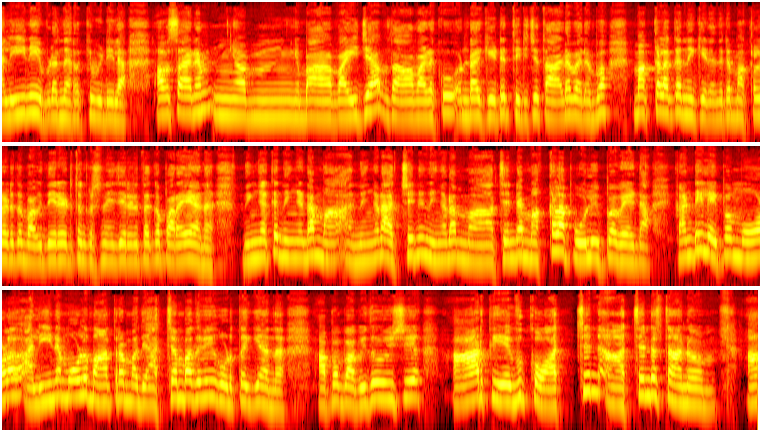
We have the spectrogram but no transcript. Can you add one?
അലീനെ ഇവിടെ നിന്ന് ഇറക്കി വിടില്ല. അവസാനം വൈജ വഴക്കു ഉണ്ടാക്കിയിട്ട് തിരിച്ച് താഴെ വരുമ്പോൾ മക്കളൊക്കെ നിൽക്കണം എന്നിട്ട് മക്കളുടെ അടുത്തും ഭവിതയുടെ അടുത്തും കൃഷ്ണേജിയുടെ അടുത്തൊക്കെ പറയാണ് നിങ്ങൾക്ക് നിങ്ങളുടെ നിങ്ങളുടെ അച്ഛന് നിങ്ങളുടെ അച്ഛന്റെ മക്കളെ പോലും ഇപ്പോൾ വേണ്ട. കണ്ടില്ലേ? ഇപ്പം മോൾ അലീന മോൾ മാത്രം മതി. അച്ഛൻ പദവി കൊടുത്തൊക്കെയാണ് അപ്പോൾ ഭവിത ചോദിച്ച് ആർക്ക് എവുക്കോ അച്ഛൻ അച്ഛന്റെ സ്ഥാനവും. ആ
